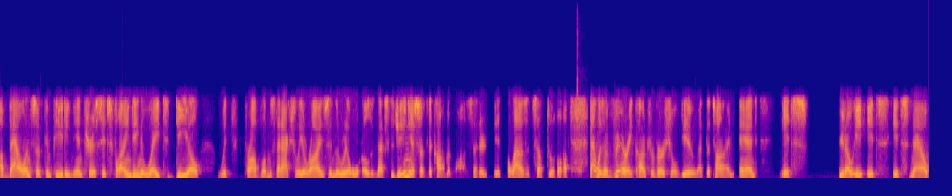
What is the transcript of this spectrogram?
a balance of competing interests. It's finding a way to deal with problems that actually arise in the real world, and that's the genius of the common laws that are, it allows itself to evolve. That was a very controversial view at the time, and it's you know it, it's it's now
